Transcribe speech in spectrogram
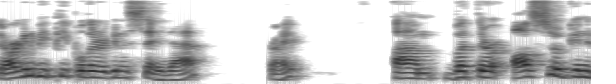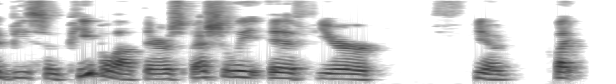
There are gonna be people that are gonna say that, right? Um, but there are also going to be some people out there, especially if you're, you know, like,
